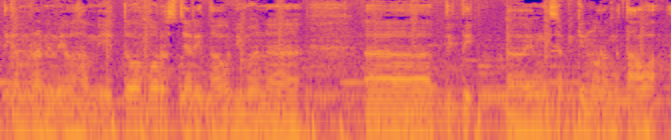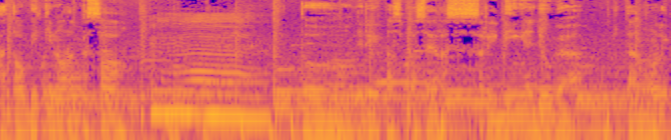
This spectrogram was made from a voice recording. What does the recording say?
ketika meranin Ilham itu aku harus cari tahu di mana eh, titik eh, yang bisa bikin orang ketawa atau bikin orang kesel. Tuh, jadi pas proses readingnya juga kita ngulik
